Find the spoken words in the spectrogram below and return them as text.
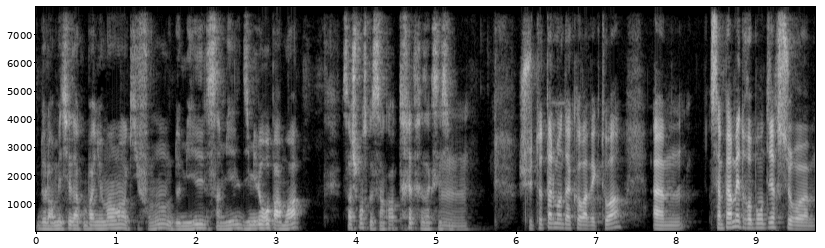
de leur métier d'accompagnement, qui font 2000, 5000, 10 000 euros par mois, ça, je pense que c'est encore très, très accessible. Mmh. Je suis totalement d'accord avec toi. Euh, ça me permet de rebondir sur, euh,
